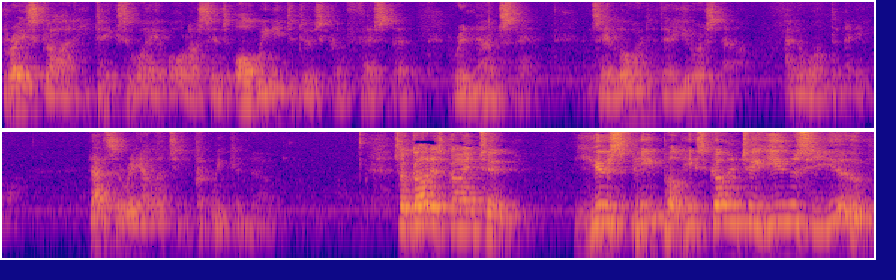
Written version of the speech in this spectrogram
Praise God, He takes away all our sins. All we need to do is confess them, renounce them, and say, Lord, they're yours now. I don't want them anymore. That's a reality that we can know. So God is going to use people. He's going to use you.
